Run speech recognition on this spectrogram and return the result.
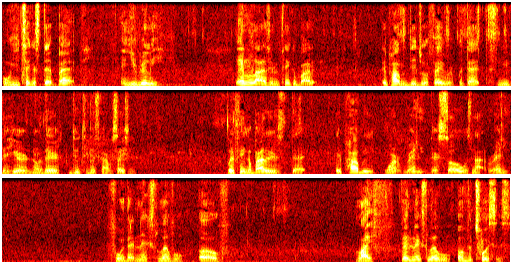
But when you take a step back and you really analyze it and think about it, they probably did you a favor, but that's neither here nor there due to this conversation. But the thing about it is that they probably weren't ready. Their soul was not ready for that next level of life, that next level of the choices.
